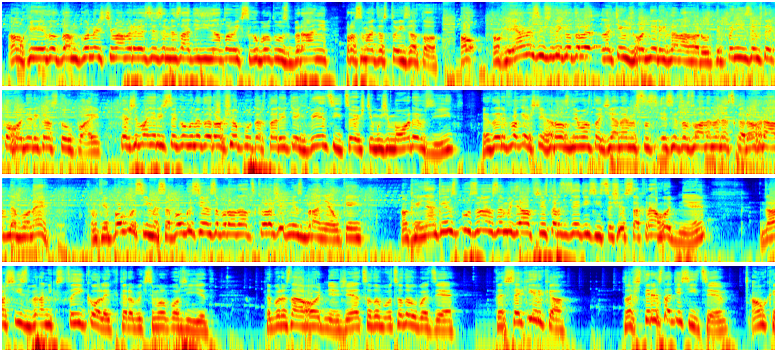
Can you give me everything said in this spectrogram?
OK, je to tam, konečně máme 270 tisíc na to, abych si koupil tu zbraň, prosím, ať to stojí za to. Oh, OK, já myslím, že teďko to letí už hodně rychle nahoru, ty peníze už teďko hodně rychle stoupají. Každopádně, když se kouknete do shopu, tak tady těch věcí, co ještě můžeme otevřít, je tady fakt ještě hrozně moc, takže já nevím, jestli to zvládneme dneska dohrát nebo ne. OK, pokusíme se, pokusíme se prodat skoro všechny zbraně, OK. OK, nějakým způsobem jsem vydělal 330 tisíc, což je sakra hodně. Další zbraň stojí kolik, kterou bych si mohl pořídit. To bude stát hodně, že? Co to, co to vůbec je? To je sekírka. Za 400 tisíc je. OK.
